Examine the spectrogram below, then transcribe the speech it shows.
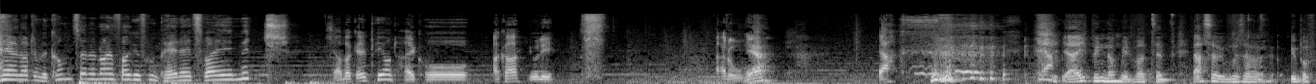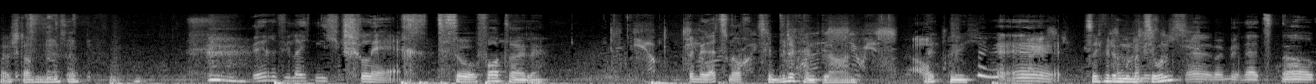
Hey Leute, willkommen zu einer neuen Folge von Payday 2 mit Jabak LP und Heiko, aka Juli. Hallo. Ja? Ja, Ja, ich bin noch mit WhatsApp. Achso, ich muss auch Überfall starten. Also. wäre vielleicht nicht schlecht. So, Vorteile. Wenn wir jetzt noch. Es gibt wieder keinen Plan. Leckt mich. Soll ich wieder Munitions... Schnell, bei mir jetzt noch.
